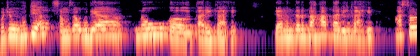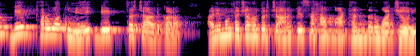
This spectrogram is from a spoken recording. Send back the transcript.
म्हणजे उद्या समजा उद्या नऊ तारीख आहे त्यानंतर दहा तारीख आहे असं डेट ठरवा तुम्ही. एक डेटचा चार्ट काढा आणि मग त्याच्यानंतर चार ते सहा पाठांतर वाचन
